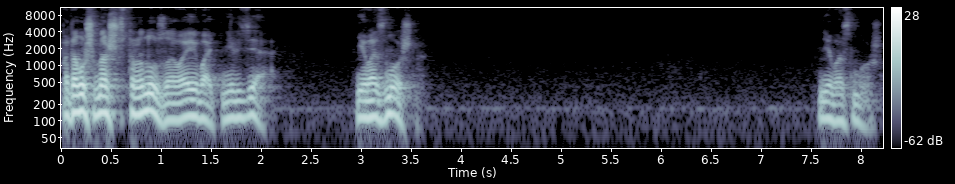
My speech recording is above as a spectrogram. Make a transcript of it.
Потому что нашу страну завоевать нельзя. Невозможно. Невозможно,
